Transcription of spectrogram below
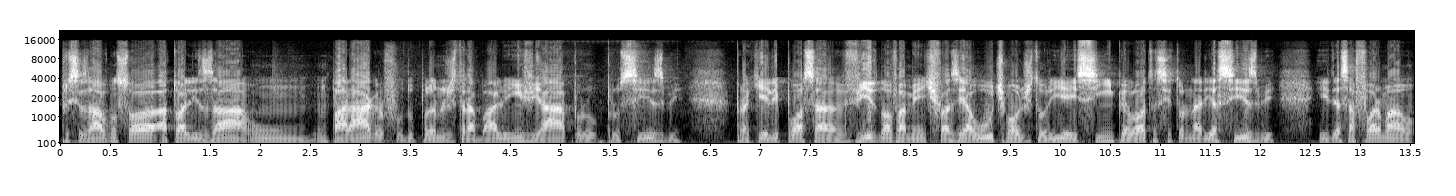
precisávamos só atualizar um, um parágrafo do plano de trabalho e enviar para o CISB para que ele possa vir novamente fazer a última auditoria e sim Pelotas se tornaria CISB e dessa forma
